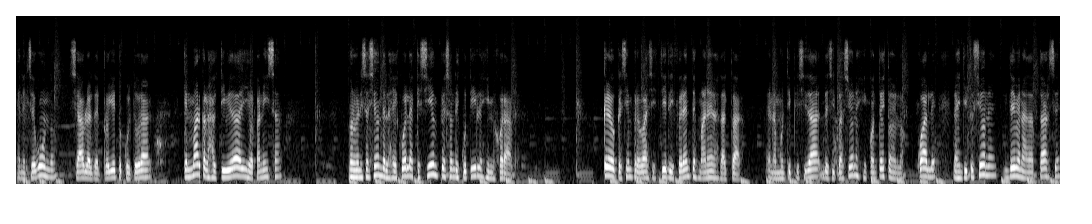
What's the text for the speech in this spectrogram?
En el segundo se habla del proyecto cultural que enmarca las actividades y organiza organización de las escuelas que siempre son discutibles y mejorables. Creo que siempre va a existir diferentes maneras de actuar en la multiplicidad de situaciones y contextos en los cuales las instituciones deben adaptarse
